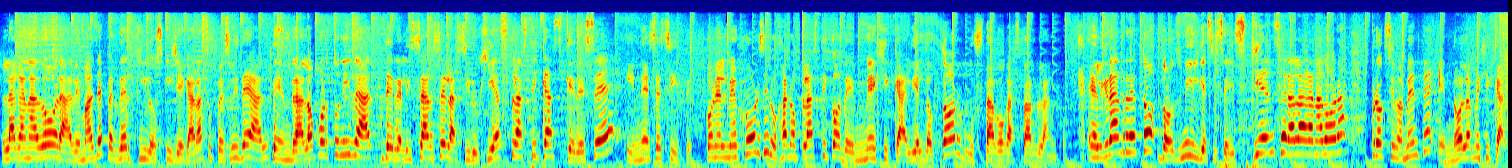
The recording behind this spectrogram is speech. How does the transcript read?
La ganadora, además de perder kilos y llegar a su peso ideal, tendrá la oportunidad de realizarse las cirugías plásticas que desee y necesite, con el mejor cirujano plástico de México y el doctor Gustavo Gaspar Blanco. El Gran Reto 2016. ¿Quién será la ganadora? Próximamente en Hola Mexicali.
